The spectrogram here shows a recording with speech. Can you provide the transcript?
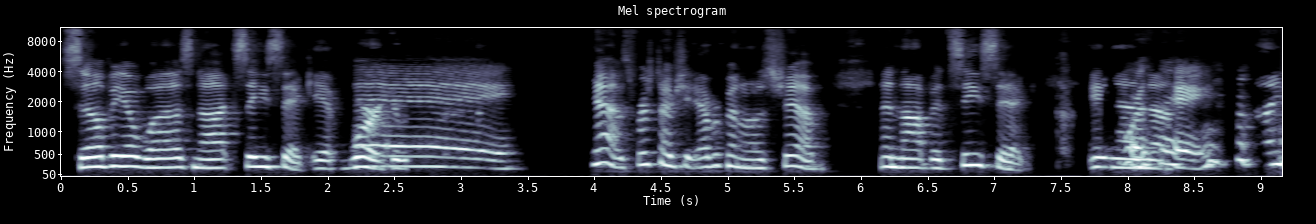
Sylvia was not seasick. It worked. Hey. It was, yeah, it was the first time she'd ever been on a ship and not been seasick. And, Poor uh, thing. Uh, I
